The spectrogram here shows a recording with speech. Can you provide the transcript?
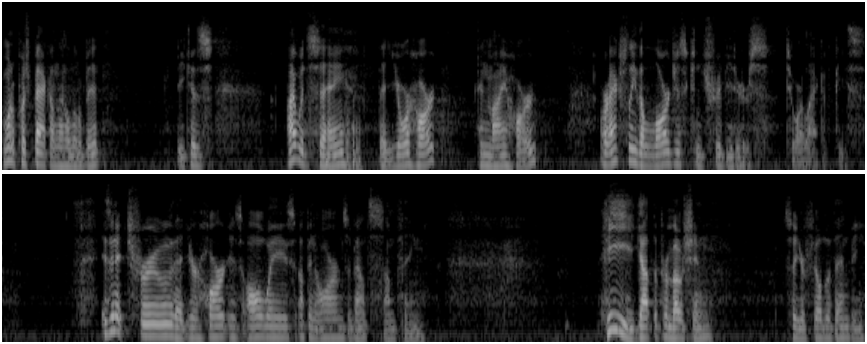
I want to push back on that a little bit because I would say that your heart and my heart are actually the largest contributors to our lack of peace. Isn't it true that your heart is always up in arms about something? He got the promotion, so you're filled with envy.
